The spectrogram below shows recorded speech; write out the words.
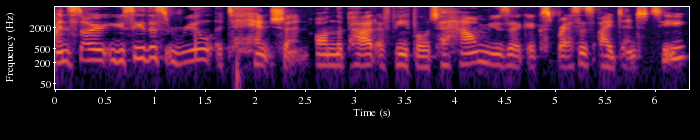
And so you see this real attention on the part of people to how music expresses identity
